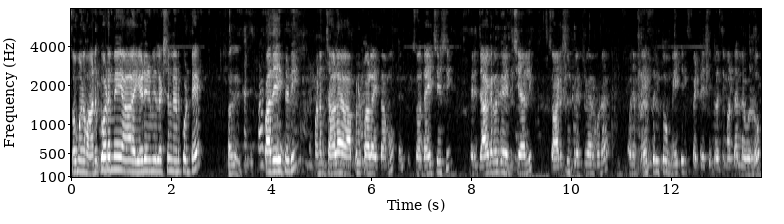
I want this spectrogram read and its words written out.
సో మనం అనుకోవడమే ఆ ఏడెనిమిది లక్షలు అనుకుంటే పది అవుతుంది మనం చాలా అప్పుల పాలవుతాము. సో దయచేసి మీరు జాగ్రత్తగా ఇది చేయాలి. సో అడిషనల్ కలెక్టర్ గారు కూడా కొంచెం మేస్త్రులతో మీటింగ్స్ పెట్టేసి ప్రతి మండల లెవెల్లో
